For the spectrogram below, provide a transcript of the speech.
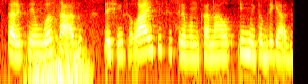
Espero que tenham gostado. Deixem seu like, se inscrevam no canal e muito obrigada.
